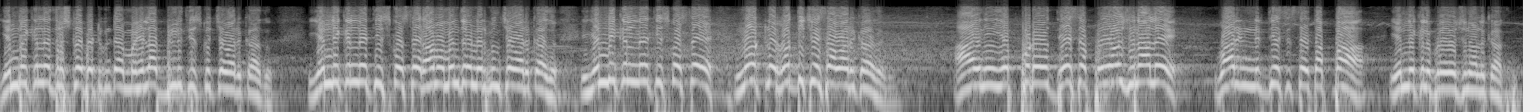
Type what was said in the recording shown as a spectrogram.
ఎన్నికలనే దృష్టిలో పెట్టుకుంటే మహిళా బిల్లు తీసుకొచ్చేవారు కాదు. ఎన్నికలనే తీసుకొస్తే రామ మందిరం నిర్మించేవారు కాదు. ఎన్నికలనే తీసుకొస్తే నోట్లు రద్దు చేసేవారు కాదు. ఆయన ఎప్పుడు దేశ ప్రయోజనాలే వారిని నిర్దేశిస్తే తప్ప ఎన్నికల ప్రయోజనాలు కాదు.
